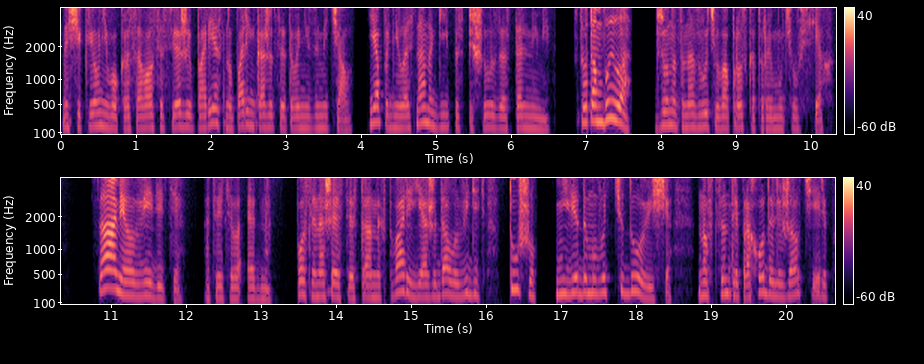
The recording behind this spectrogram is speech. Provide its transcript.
На щеке у него красовался свежий порез, но парень, кажется, этого не замечал. Я поднялась на ноги и поспешила за остальными. «Что там было?» Джонатан озвучил вопрос, который мучил всех. «Сами увидите», — ответила Эдна. После нашествия странных тварей я ожидал увидеть тушу неведомого чудовища, но в центре прохода лежал череп.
